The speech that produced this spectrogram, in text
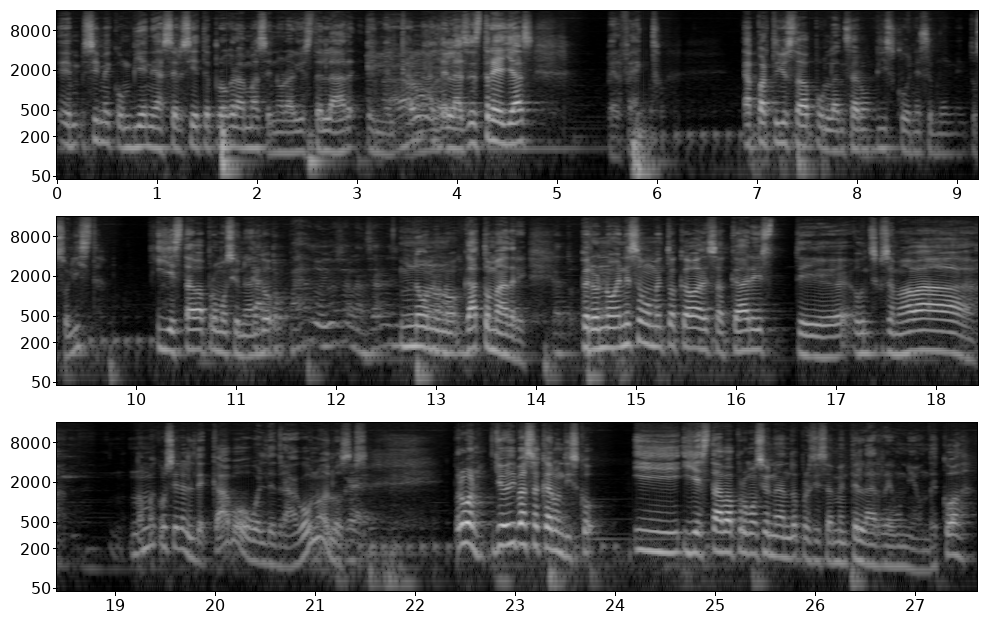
em, sí me conviene hacer siete programas en horario estelar en el canal de las estrellas. Perfecto. Aparte yo estaba por lanzar un disco en ese momento solista. Y estaba promocionando... Gato Pardo, ibas a lanzar en ese No, no, no, Gato Madre. Gato- Pero no, en ese momento acaba de sacar este un disco que se llamaba no me acuerdo si era el de Cabo o el de Drago, uno de los dos. Pero bueno, yo iba a sacar un disco y, y estaba promocionando precisamente la reunión de Coda.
